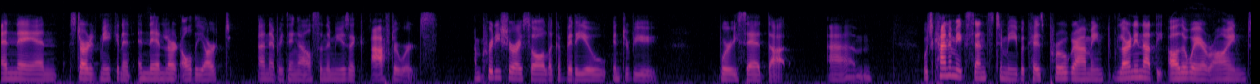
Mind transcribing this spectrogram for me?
and then started making it and then learned all the art and everything else and the music afterwards. I'm pretty sure I saw like a video interview where he said that um which kind of makes sense to me because programming learning that the other way around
